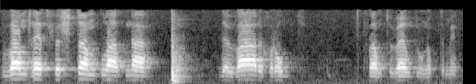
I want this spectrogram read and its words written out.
Want het verstand laat na de ware grond van te weldoen op de mens.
